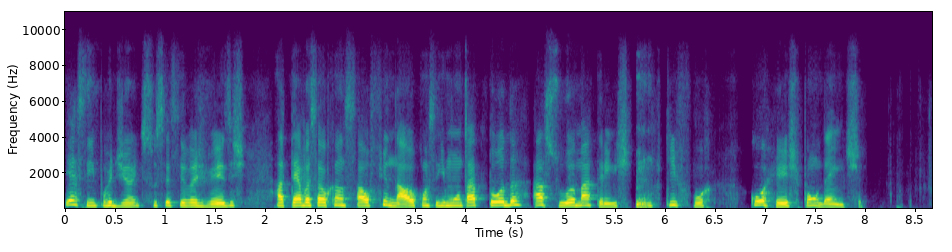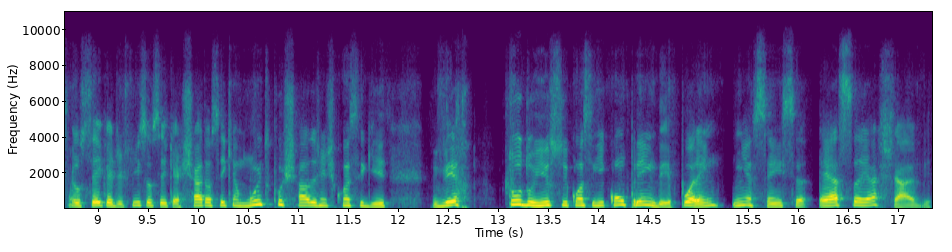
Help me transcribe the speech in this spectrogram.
e assim por diante, sucessivas vezes, até você alcançar o final conseguir montar toda a sua matriz que for correspondente. Eu sei que é difícil, eu sei que é chato, eu sei que é muito puxado a gente conseguir ver tudo isso e conseguir compreender. Porém, em essência, essa é a chave.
